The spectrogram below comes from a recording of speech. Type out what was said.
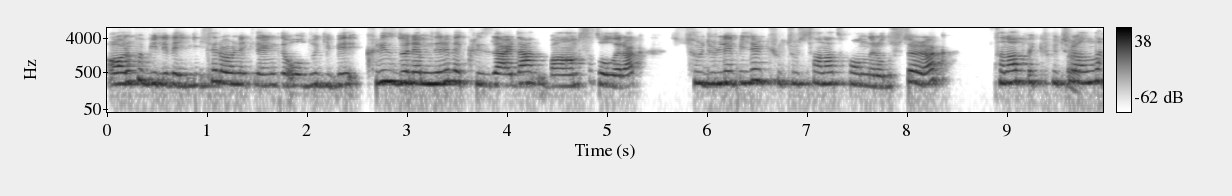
Avrupa Birliği ve İngiltere örneklerinde olduğu gibi kriz dönemleri ve krizlerden bağımsız olarak sürdürülebilir kültür sanat fonları oluşturarak sanat ve kültür evet. alanında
